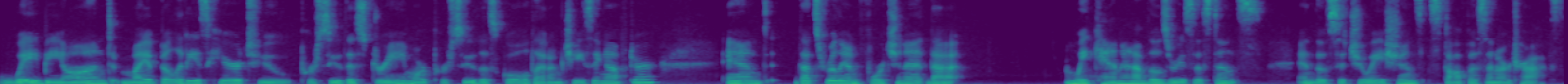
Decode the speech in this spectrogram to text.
way beyond my abilities here to pursue this dream or pursue this goal that I'm chasing after?" And that's really unfortunate that we can have those resistance and those situations stop us in our tracks.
